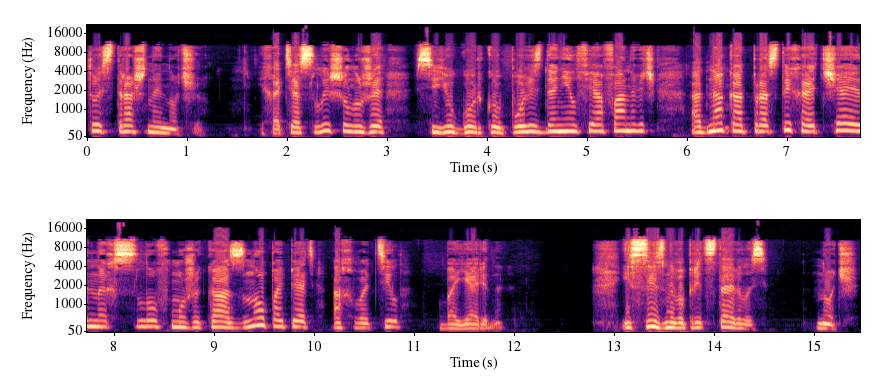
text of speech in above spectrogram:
той страшной ночью. И хотя слышал уже сию горькую повесть Данил Феофанович, однако от простых и отчаянных слов мужика зноб опять охватил боярина. И сызново представилась ночь,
